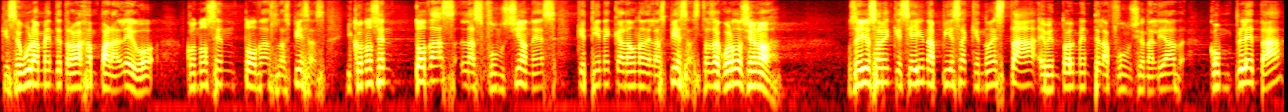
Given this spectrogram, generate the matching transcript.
que seguramente trabajan para Lego conocen todas las piezas y conocen todas las funciones que tiene cada una de las piezas. ¿Estás de acuerdo, sí o no? O sea, ellos saben que si hay una pieza que no está, eventualmente la funcionalidad completa,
